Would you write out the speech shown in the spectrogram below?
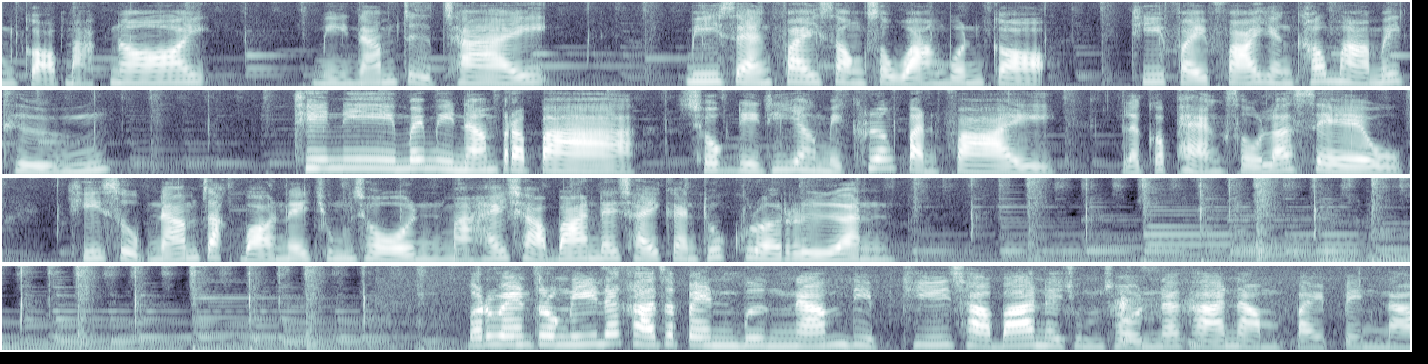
นเกาะหมากน้อย มีน้ำจืดใช้ มีแสงไฟส่องสว่างบนเกาะที่ไฟฟ้ายังเข้ามาไม่ถึง ที่นี่ไม่มีน้ำประปา โชคดีที่ยังมีเครื่องปั่นไฟ แล้วก็แผงโซลาร์เซลล์ที่สูบน้ำจากบ่อในชุมชนมาให้ชาวบ้านได้ใช้กันทุกครัวเรือน บริเวณตรงนี้นะคะจะเป็นบึงน้ำดิบที่ชาวบ้านในชุมชนนะคะนำไปเป็นน้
